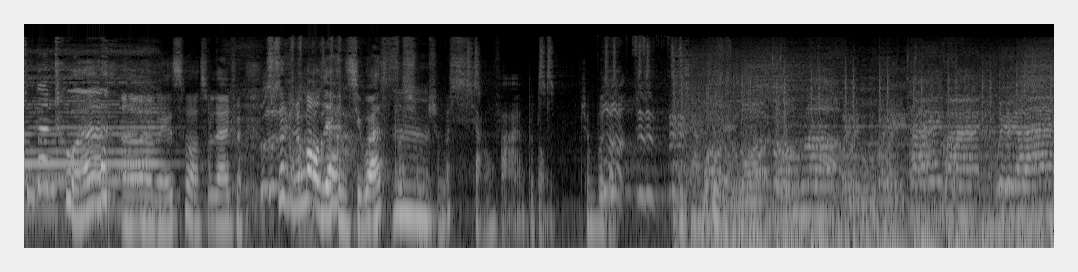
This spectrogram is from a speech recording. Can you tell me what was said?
苏丹纯，呃，没错，苏丹纯，苏丹纯的帽子也很奇怪，什么什么想法呀？不懂，真不懂。我懂了，会不会太快？未来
